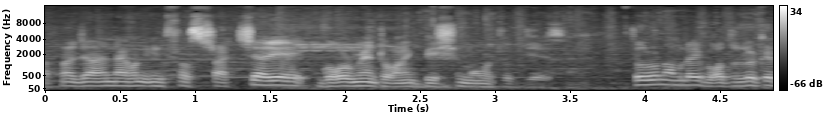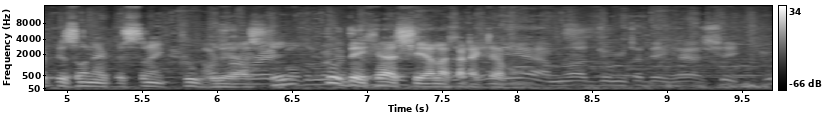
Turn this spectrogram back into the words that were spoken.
আপনারা জানেন এখন ইনফ্রাস্ট্রাকচারে গভর্নমেন্ট অনেক বেশি মনোযোগ দিয়েছে। চলুন আমরা এই ভদ্রলোকের পেছনে পেছনে একটু ঘুরে আসি। একটু দেখে আসি এলাকাটা কেমন। আমরা জমিটা দেখে আসি একটু।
